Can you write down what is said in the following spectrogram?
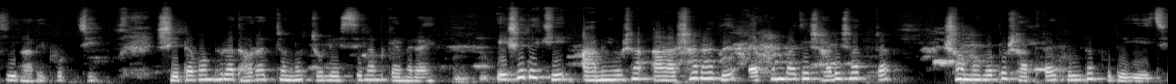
কীভাবে ফুটছে। সেটা বন্ধুরা ধরার জন্য চলে এসেছিলাম ক্যামেরায়। এসে দেখি আমি আসার আগে এখন বাজে সাড়ে সাতটা, সম্ভবত সাতটায় ফুলটা ফুটে গিয়েছে।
